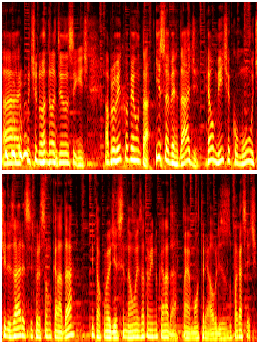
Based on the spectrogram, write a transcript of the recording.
Ah, continuando, ela diz o seguinte: aproveito para perguntar: isso é verdade? Realmente é comum utilizar essa expressão no Canadá? Então, como eu disse, não exatamente no Canadá, mas em Montreal eles usam pra cacete.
